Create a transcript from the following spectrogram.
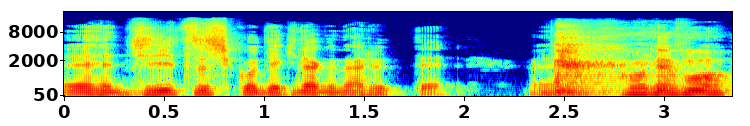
えー自立志向できなくなるって。えーこれも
